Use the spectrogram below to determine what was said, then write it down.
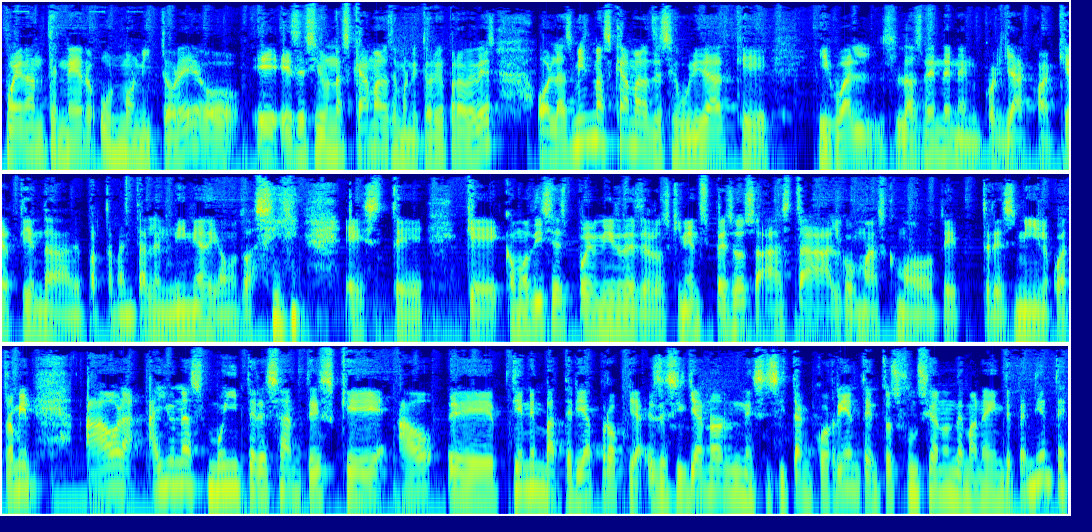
puedan tener un monitoreo, e, es decir, unas cámaras de monitoreo para bebés o las mismas cámaras de seguridad que igual las venden en ya cualquier tienda departamental en línea, digámoslo así, este, que como dices pueden ir desde los 500 pesos hasta algo más como de 3 mil, 4 mil. Ahora, hay unas muy interesantes que eh, tienen batería propia, es decir, ya no necesitan corriente, entonces funcionan de manera independiente.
